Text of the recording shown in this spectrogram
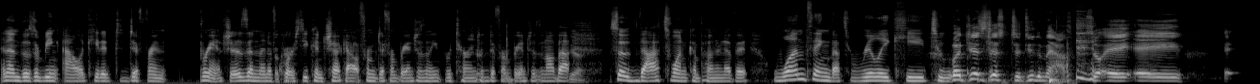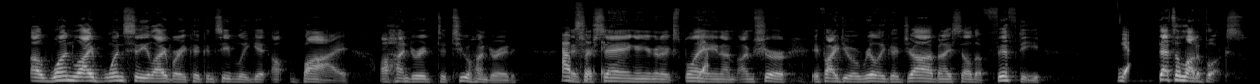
and then those are being allocated to different branches and then of course you can check out from different branches and you return to different branches and all that. Yeah. so that's one component of it. One thing that's really key to But just just to do the math, so a a a one lib one city library could conceivably get uh, by hundred to two hundred. As you're saying, and you're going to explain, I'm, I'm sure if I do a really good job and I sell to 50, yeah that's a lot of books.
